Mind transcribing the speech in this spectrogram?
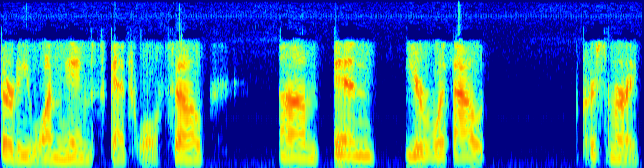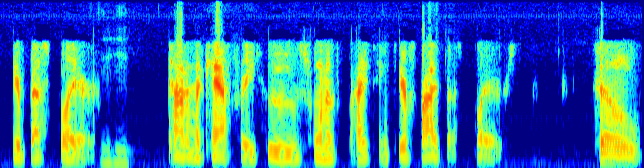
31 game schedule. So, um, and you're without Kris Murray, your best player, Mhm. Connor McCaffrey, who's one of I think your five best players. So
